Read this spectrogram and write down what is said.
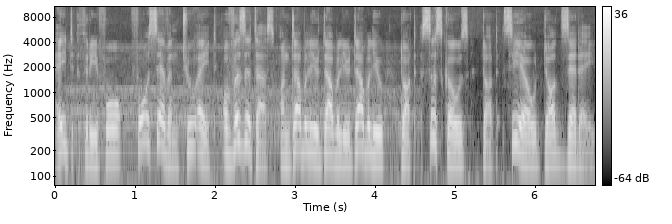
834 4728 or visit us on www.ciscos.co.za.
